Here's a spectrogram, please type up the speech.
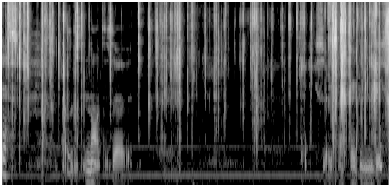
just does not deserve it. Okay, So open this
